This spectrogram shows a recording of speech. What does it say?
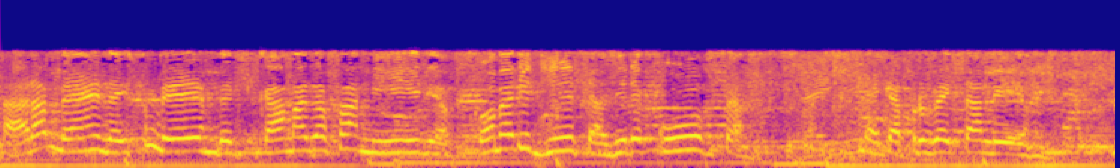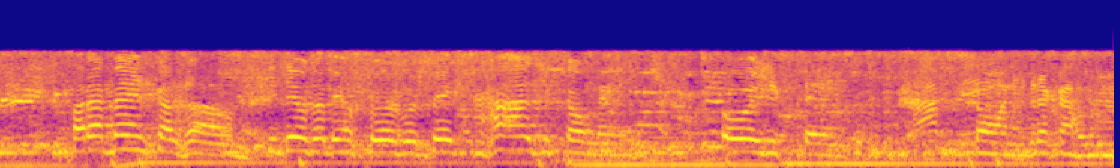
Parabéns, é isso mesmo. Dedicar mais à família. Como ele disse, a vida é curta. Tem que aproveitar mesmo. Parabéns, casal. Que Deus abençoe vocês radicalmente. Hoje sempre. Amém. Sônia, André Carlos.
